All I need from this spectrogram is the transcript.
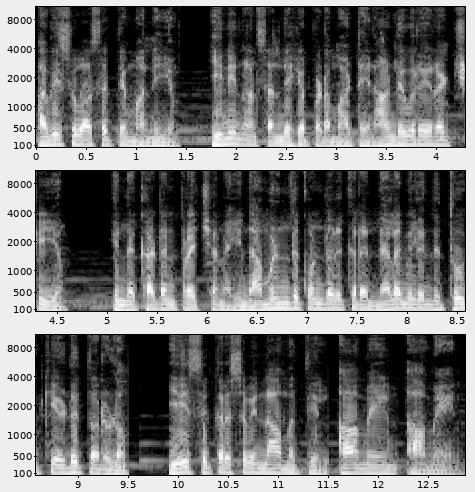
அவிசுவாசத்தை மன்னியும். இனி நான் சந்தேகப்பட மாட்டேன். ஆண்டவரே ரட்சியும் இந்த கடன் பிரச்சனை இந்த அமிழ்ந்து கொண்டிருக்கிற நிலைமையிலிருந்து தூக்கி எடுத்தருளும். இயேசு கிறிஸ்துவின் நாமத்தில். ஆமேன் ஆமேன்.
